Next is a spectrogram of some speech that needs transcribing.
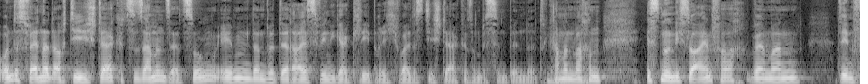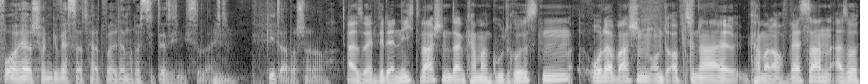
Und es verändert auch die Stärkezusammensetzung. Eben dann wird der Reis weniger klebrig, weil das die Stärke so ein bisschen bindet. Kann man machen. Ist nur nicht so einfach, wenn man den vorher schon gewässert hat, weil dann röstet er sich nicht so leicht. Mhm. Geht aber schon auch. Also entweder nicht waschen, dann kann man gut rösten oder waschen und optional kann man auch wässern. Also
